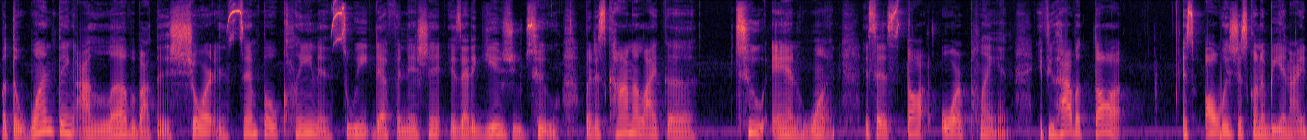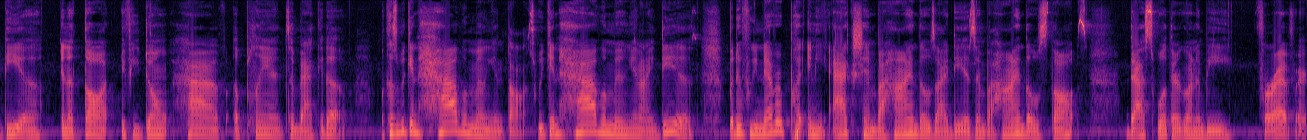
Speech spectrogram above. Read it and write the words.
But the one thing I love about this short and simple, clean and sweet definition is that it gives you two, but it's kind of like a two and one. It says thought or plan. If you have a thought, it's always just going to be an idea and a thought if you don't have a plan to back it up. Because we can have a million thoughts, we can have a million ideas, but if we never put any action behind those ideas and behind those thoughts, that's what they're going to be forever.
